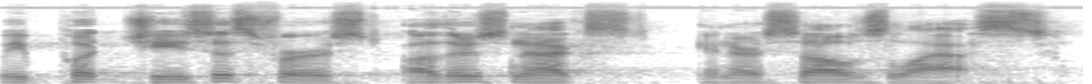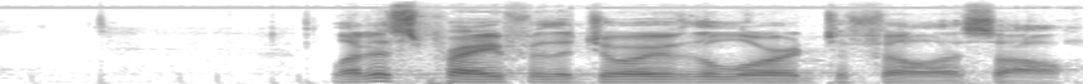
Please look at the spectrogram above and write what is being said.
we put Jesus first, others next, and ourselves last. Let us pray for the joy of the Lord to fill us all.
